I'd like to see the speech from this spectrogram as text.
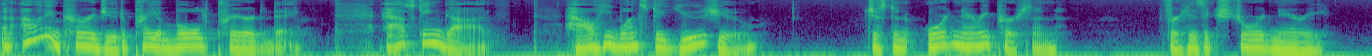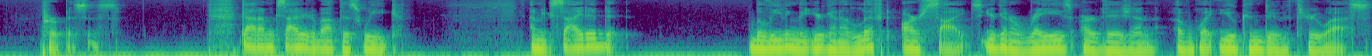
And I want to encourage you to pray a bold prayer today, asking God how he wants to use you, just an ordinary person, for his extraordinary purposes. God, I'm excited about this week. I'm excited believing that you're going to lift our sights. You're going to raise our vision of what you can do through us.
